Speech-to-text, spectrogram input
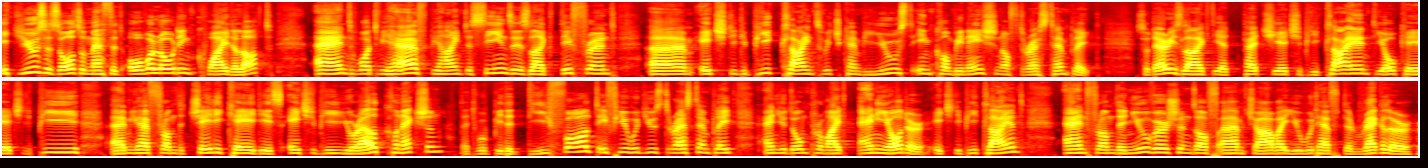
It uses also method overloading quite a lot. And what we have behind the scenes is like different um, HTTP clients which can be used in combination of the REST template. So there is like the Apache HTTP client, the OK HTTP. Um, you have from the JDK this HTTP URL connection. That would be the default if you would use the REST template, and you don't provide any other HTTP client. And from the new versions of um, Java, you would have the regular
